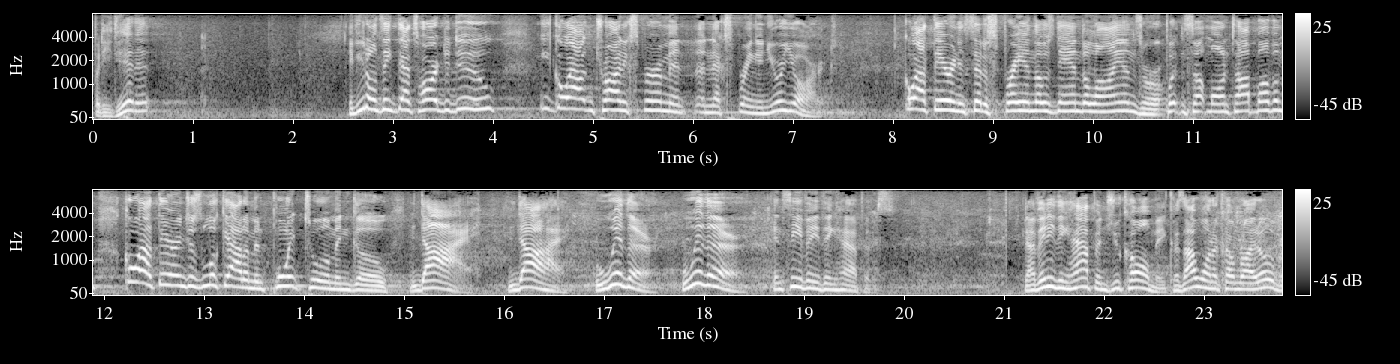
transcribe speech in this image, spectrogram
But he did it. If you don't think that's hard to do, you go out and try and experiment uh, next spring in your yard. Go out there and instead of spraying those dandelions or putting something on top of them, go out there and just look at them and point to them and go, die, die, wither, wither, and see if anything happens. Now, if anything happens, you call me because I want to come right over.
